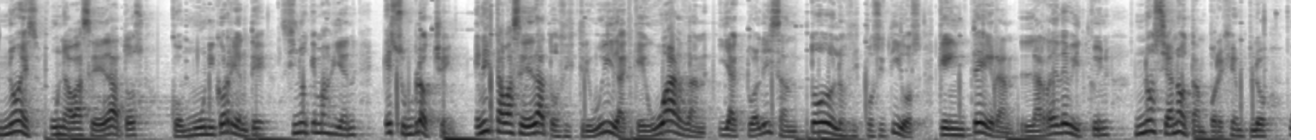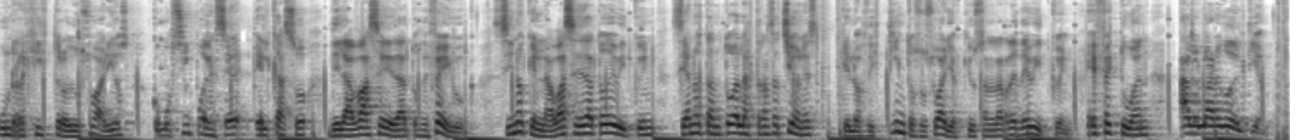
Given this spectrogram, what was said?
No es una base de datos común y corriente, sino que más bien es un blockchain. En esta base de datos distribuida que guardan y actualizan todos los dispositivos que integran la red de Bitcoin, no se anotan, por ejemplo, un registro de usuarios, como sí puede ser el caso de la base de datos de Facebook, sino que en la base de datos de Bitcoin se anotan todas las transacciones que los distintos usuarios que usan la red de Bitcoin efectúan a lo largo del tiempo.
